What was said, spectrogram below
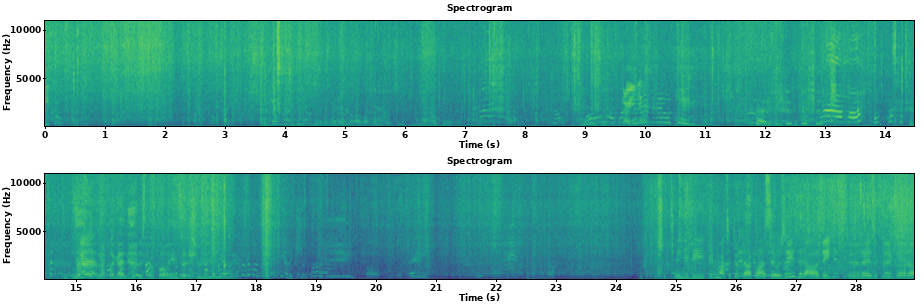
Gita, Gita fotogrāf. Nē, nu pagaidi, bet es tev palīdzēšu. Jā. Viņa bija 1. un 4. klasē uz izrādi Reizeknē Gorā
